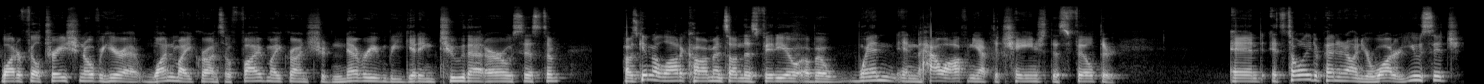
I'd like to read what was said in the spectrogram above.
Water filtration over here at one micron, so five microns should never even be getting to that RO system. I was getting a lot of comments on this video about when and how often you have to change this filter. And it's totally dependent on your water usage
